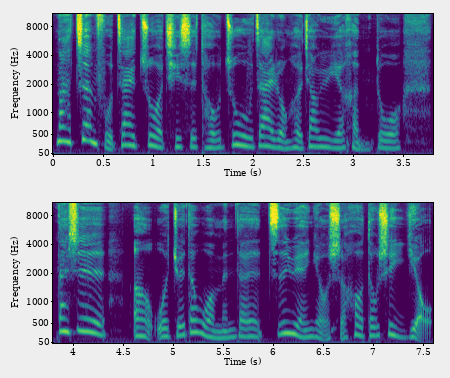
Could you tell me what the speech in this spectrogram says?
那政府在做，其实投注在融合教育也很多，但是呃，我觉得我们的资源有时候都是有，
